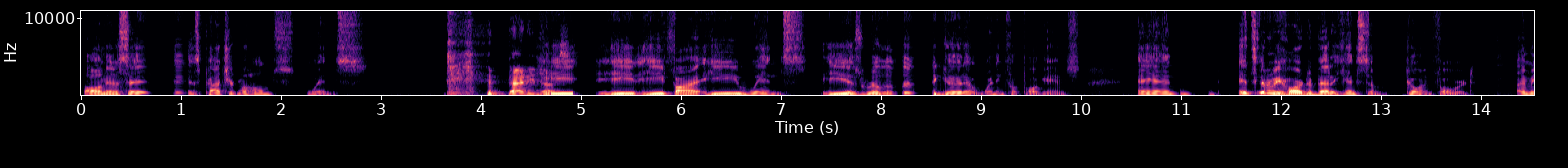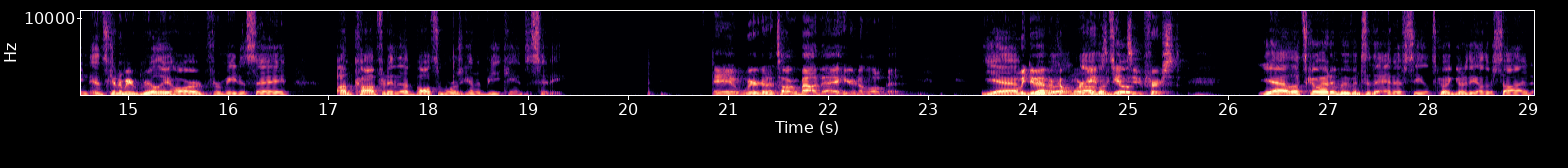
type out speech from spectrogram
All I'm gonna say is Patrick Mahomes wins. that he does. He he he fi- he wins. He is really good at winning football games. And it's going to be hard to bet against him going forward. I mean, it's going to be really hard for me to say I'm confident that Baltimore is going to beat Kansas City. And we're going to talk about that here in a little bit. Yeah, but we do we have will. a couple more uh, games uh, to get go, to first. Yeah, let's go ahead and move into the NFC. Let's go ahead and go to the other side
